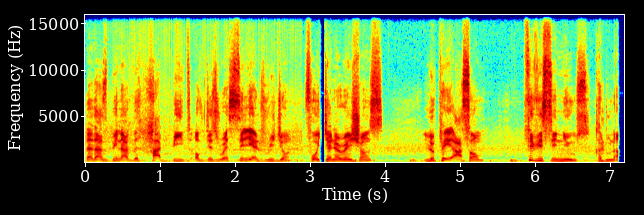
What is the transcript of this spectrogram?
that has been at the heartbeat of this resilient region for generations. Lupe Asom, TVC News, Kaduna.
